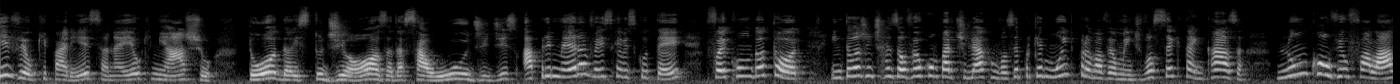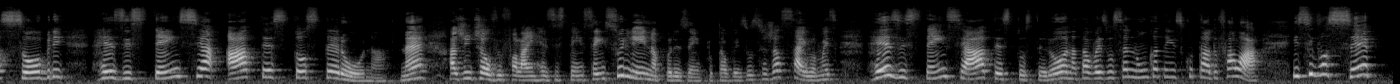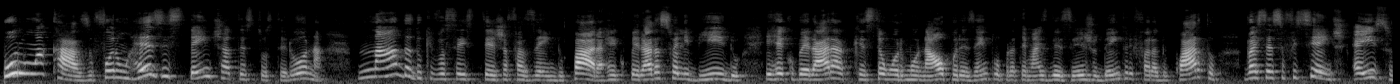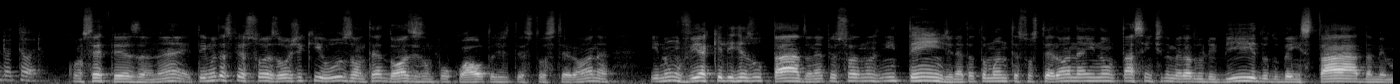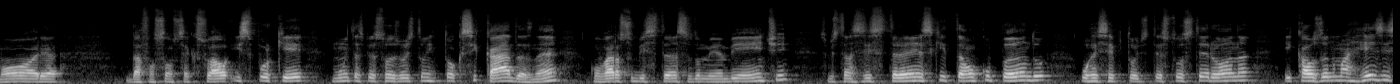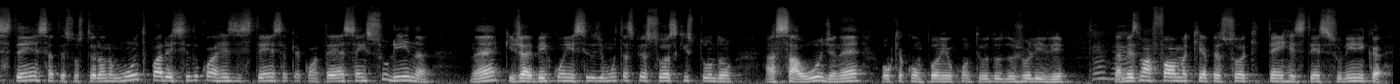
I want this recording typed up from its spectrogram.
incrível que pareça, né? Eu que me acho toda estudiosa da saúde, disso, a primeira vez que eu escutei foi com o doutor. Então a gente resolveu compartilhar com você, porque muito provavelmente você que está em casa nunca ouviu falar sobre resistência à testosterona, né? A gente já ouviu falar em resistência à insulina, por exemplo, talvez você já saiba, mas resistência à testosterona, talvez você nunca tenha escutado falar. E se você, por um acaso, for um resistente à testosterona, nada do que você esteja fazendo para recuperar a sua libido e recuperar a questão hormonal, por exemplo, para ter mais desejo dentro e fora do quarto, vai ser suficiente. É isso, doutor? Com certeza, né? Tem muitas pessoas hoje que usam até doses um pouco altas de testosterona e não vê aquele resultado, né? A pessoa não entende, né? Tá tomando testosterona e não está sentindo melhor do libido, do bem-estar, da memória, da função sexual. Isso porque muitas pessoas hoje estão intoxicadas, né? Com várias substâncias do meio ambiente, substâncias estranhas que estão ocupando o receptor de testosterona e causando uma resistência à testosterona muito parecido com a resistência que acontece à insulina, né, que já é bem conhecido de muitas pessoas que estudam a saúde, né, ou que acompanham o conteúdo do Julivi. Uhum. Da mesma forma que a pessoa que tem resistência insulínica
